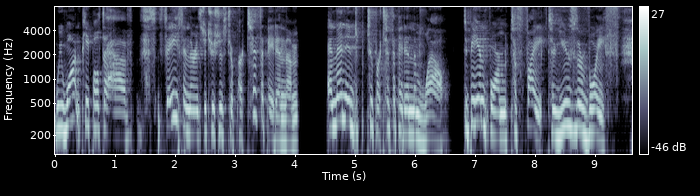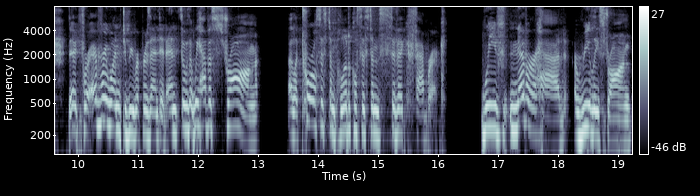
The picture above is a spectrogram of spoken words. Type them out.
We want people to have faith in their institutions to participate in them and then in, to participate in them well to be informed, to fight, to use their voice, for everyone to be represented. And so that we have a strong electoral system, political system, civic fabric. We've never had a really strong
